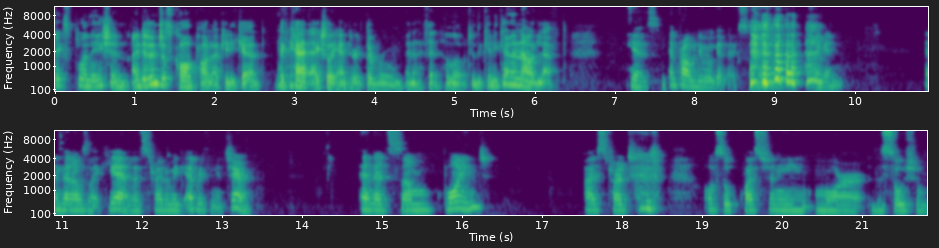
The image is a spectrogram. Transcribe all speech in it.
explanation, I didn't just call Paula kitty cat. The cat actually entered the room, and I said hello to the kitty cat, and now it left. Yes, and probably we'll get back soon again. And then I was like, yeah, let's try to make everything a chair. And at some point, I started also questioning more the social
